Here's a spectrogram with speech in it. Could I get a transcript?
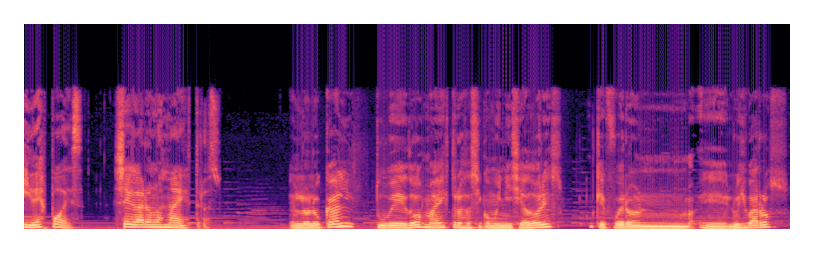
Y después llegaron los maestros. En lo local tuve dos maestros así como iniciadores, que fueron eh, Luis Barros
